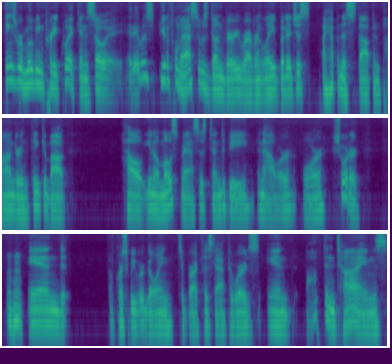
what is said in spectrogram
things were moving pretty quick, and so it, it was beautiful mass. It was done very reverently, but it just I happened to stop and ponder and think about how you know most masses tend to be an hour or shorter, mm-hmm. and of course we were going to breakfast afterwards, and oftentimes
